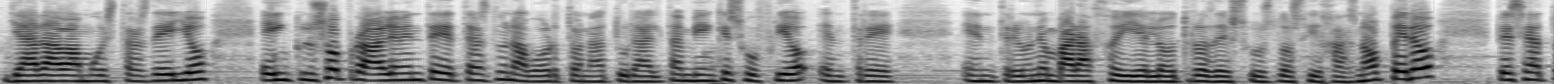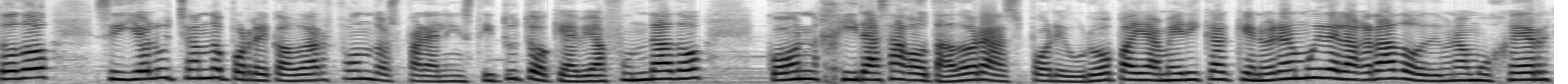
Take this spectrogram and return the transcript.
ya daba muestras de ello, e incluso probablemente detrás de un aborto natural también que sufrió entre, entre un embarazo y el otro de sus dos hijas. ¿no? Pero pese a todo, siguió luchando por recaudar fondos para el instituto que había fundado con giras agotadoras por Europa y América que no eran muy del agrado de una mujer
